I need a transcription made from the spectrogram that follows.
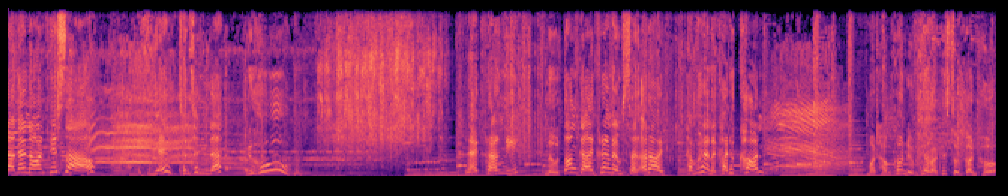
นะแน่นอนพี่สาว เย้ ฉันชนะยูฮู และครั้งนี้หนูต้องการเครื่องดื่มแสนอร่อยทำให้หน่อยนะคะทุกคน มาทำเครื่องดื่มที่อร่อยที่สุดกันเถอะ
